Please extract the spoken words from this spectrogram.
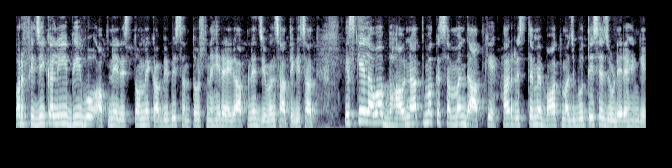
और फिजिकली भी वो अपने रिश्तों में कभी भी संतुष्ट नहीं रहेगा अपने जीवन साथी के साथ। इसके अलावा भावनात्मक संबंध आपके हर रिश्ते में बहुत मजबूती से जुड़े रहेंगे।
